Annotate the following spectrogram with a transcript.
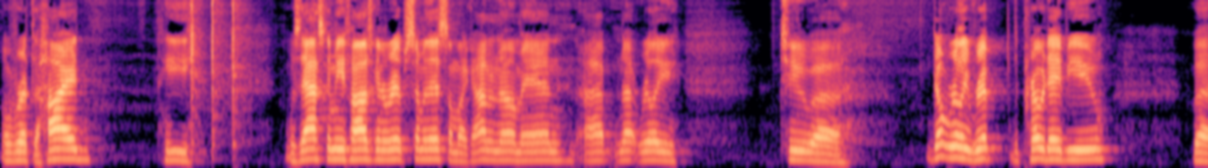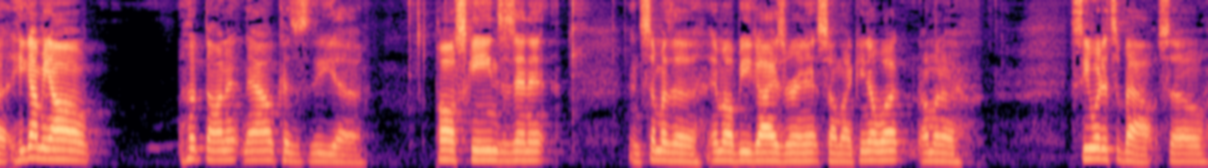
over at the Hide. He was asking me if I was going to rip some of this. I'm like, I don't know, man. I'm not really too, uh, don't really rip the pro debut. But he got me all hooked on it now because the uh, Paul Skenes is in it and some of the MLB guys are in it. So I'm like, you know what? I'm to see what it's about. So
